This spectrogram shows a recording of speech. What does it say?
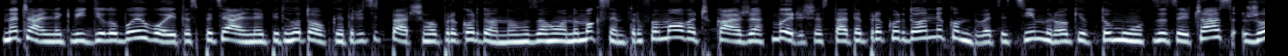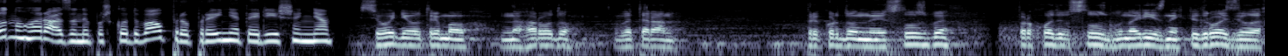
Начальник відділу бойової та спеціальної підготовки 31-го прикордонного загону Максим Трофимович каже, вирішив стати прикордонником 27 років тому. За цей час жодного разу не пошкодував про прийняте рішення. Сьогодні отримав нагороду ветеран прикордонної служби. Проходив службу на різних підрозділах.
